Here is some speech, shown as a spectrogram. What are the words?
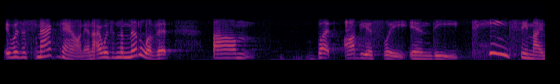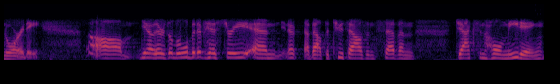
It was a smackdown, and I was in the middle of it. Um, but obviously, in the teensy minority. Um, you know, there's a little bit of history, and you know, about the 2007 Jackson Hole meeting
